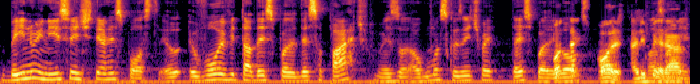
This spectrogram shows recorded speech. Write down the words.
bem no início a gente tem a resposta. Eu, eu vou evitar dar spoiler dessa parte, mas algumas coisas a gente vai dar spoiler. Pode dar spoiler, tá liberado.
